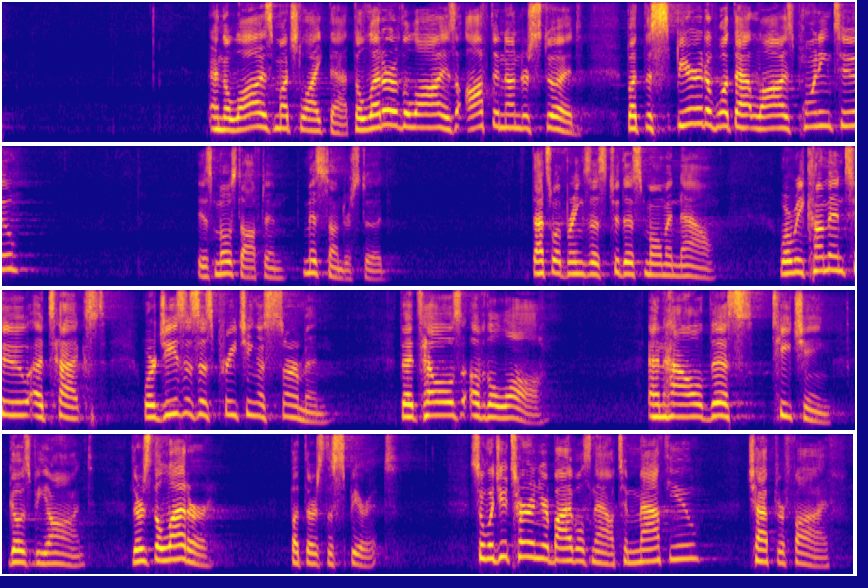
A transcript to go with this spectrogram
And the law is much like that. The letter of the law is often understood, but the spirit of what that law is pointing to is most often misunderstood. That's what brings us to this moment now, where we come into a text where Jesus is preaching a sermon that tells of the law and how this teaching goes beyond. There's the letter, but there's the spirit. So, would you turn your Bibles now to Matthew chapter 5?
